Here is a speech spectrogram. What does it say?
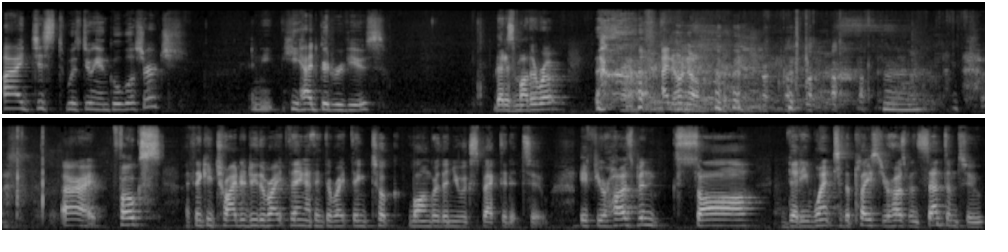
I just was doing a Google search and he, he had good reviews. That his mother wrote? I don't know. All right, folks, I think he tried to do the right thing. I think the right thing took longer than you expected it to. If your husband saw that he went to the place your husband sent them to,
